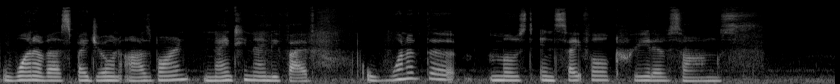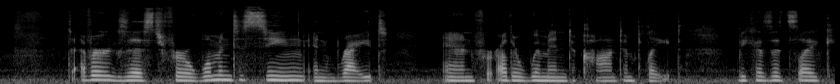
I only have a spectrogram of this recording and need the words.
One of Us by Joan Osborne, 1995 one of the most insightful creative songs to ever exist for a woman to sing and write and for other women to contemplate because it's like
